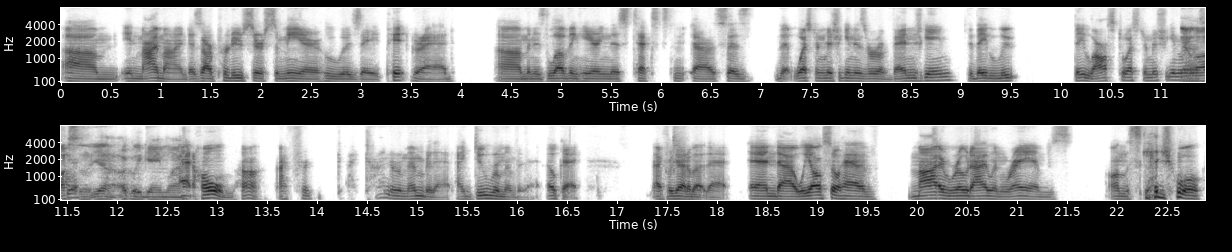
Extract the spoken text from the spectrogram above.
um, in my mind. As our producer Samir, who is a Pitt grad um, and is loving hearing this text, uh, says that Western Michigan is a revenge game. Did they loot? They lost to Western Michigan. They lost, in, yeah, ugly game last at home, huh? I for, I kind of remember that. I do remember that. Okay, I forgot about that. And uh, we also have my Rhode Island Rams on the schedule.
